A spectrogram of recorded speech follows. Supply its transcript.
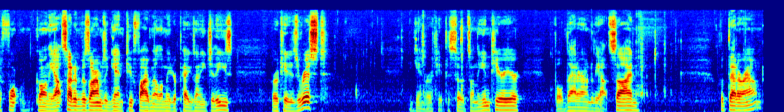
to form, go on the outside of his arms. Again, two 5 millimeter pegs on each of these. Rotate his wrist. Again, rotate this so it's on the interior. Fold that around to the outside. Flip that around.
